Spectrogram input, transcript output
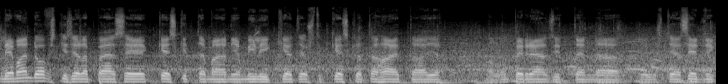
Lewandowski siellä pääsee keskittämään ja Milikkiä tietysti keskeltä haetaan ja pallon perään sitten puolustaja Cedric.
